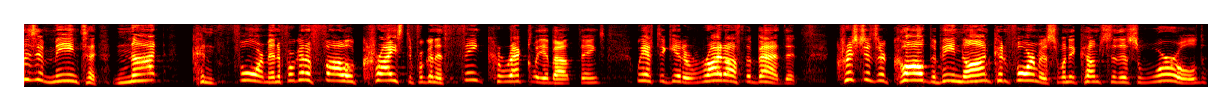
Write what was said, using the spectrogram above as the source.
does it mean to not conform. And if we're going to follow Christ, if we're going to think correctly about things, we have to get it right off the bat that Christians are called to be nonconformists when it comes to this world.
